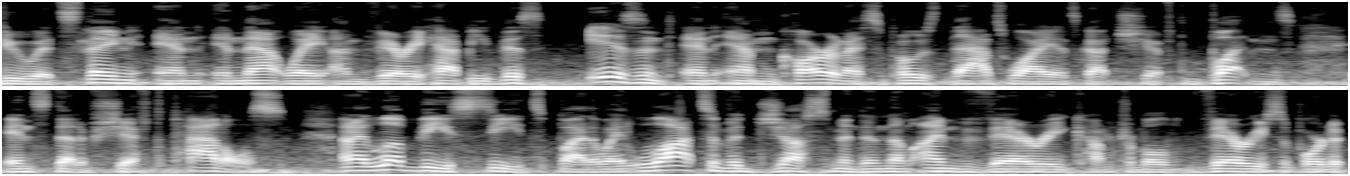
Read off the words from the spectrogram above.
do its thing. And in that way, I'm very happy. This isn't an M car, and I suppose that's why it's got shift buttons instead of shift paddles. And I love these seats, by the way. Lots of adjustment in them. I'm very comfortable, very supportive.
